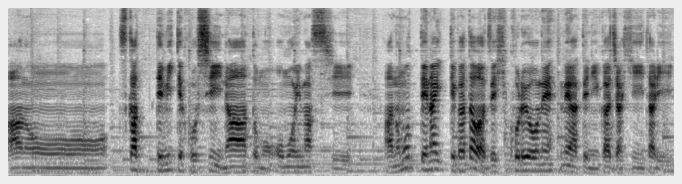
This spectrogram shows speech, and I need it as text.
あのー使ってみてほしいなとも思いますしあの持ってないって方はぜひこれをね目当てにガチャ引いたり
